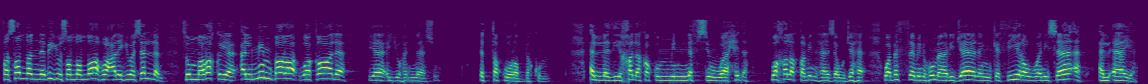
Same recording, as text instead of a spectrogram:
فصلى النبي صلى الله عليه وسلم. ثم رقي المنبر وقال يا أيها الناس اتقوا ربكم الذي خلقكم من نفس واحدة وخلق منها زوجها وبث منهما رجالا كثيرا ونساء الآية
